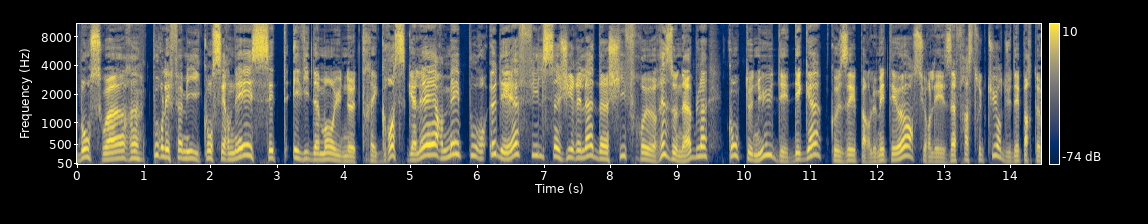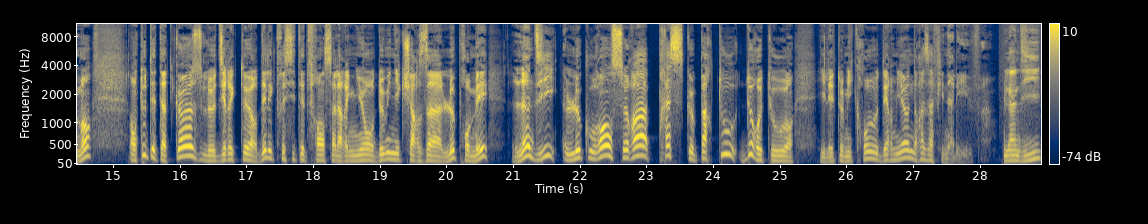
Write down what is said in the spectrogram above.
bonsoir. Pour les familles concernées, c'est évidemment une très grosse galère, mais pour EDF, il s'agirait là d'un chiffre raisonnable compte tenu des dégâts causés par le météore sur les infrastructures du département. En tout état de cause, le directeur d'électricité de France à La Réunion, Dominique Charza, le promet, Lundi, le courant sera presque partout de retour. Il est au micro d'Hermione Razafinaliv. Lundi,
